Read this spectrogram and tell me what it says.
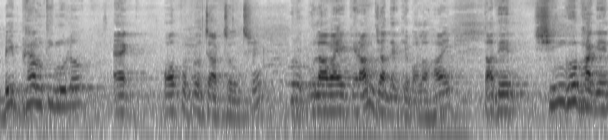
বিভ্রান্তিমূলক এক অপপ্রচার চলছে। উলামায়ে কেরাম যাদেরকে বলা হয়, তাদের সিংহভাগের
